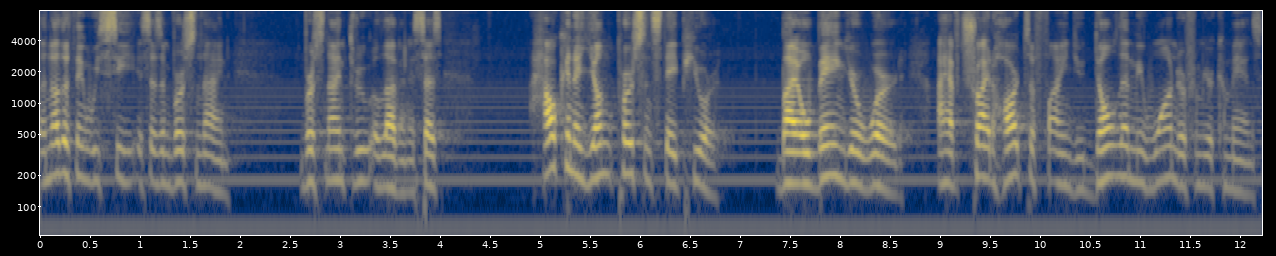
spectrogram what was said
another thing we see, it says in verse 9, verse 9 through 11, it says, How can a young person stay pure? By obeying your word. I have tried hard to find you. Don't let me wander from your commands.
